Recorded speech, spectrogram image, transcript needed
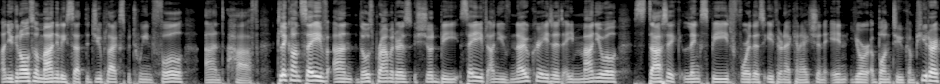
And you can also manually set the duplex between full and half. Click on save and those parameters should be saved and you've now created a manual static link speed for this ethernet connection in your Ubuntu computer.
